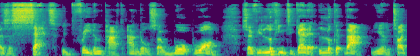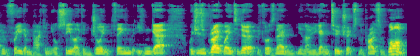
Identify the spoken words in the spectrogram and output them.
as a set with Freedom Pack and also Warp One. So if you're looking to get it, look at that. You know, type in Freedom Pack and you'll see like a joint thing that you can get, which is a great way to do it because then you know you're getting two tricks for the price of one.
